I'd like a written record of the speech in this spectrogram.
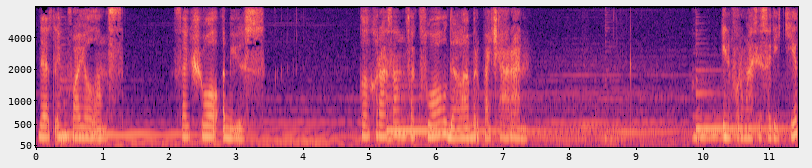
dating violence, sexual abuse, kekerasan seksual dalam berpacaran informasi sedikit,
